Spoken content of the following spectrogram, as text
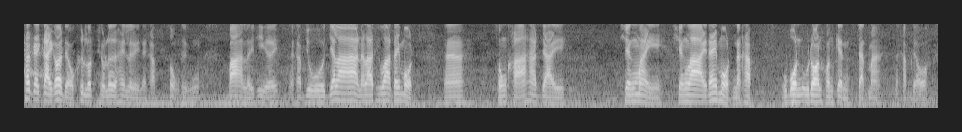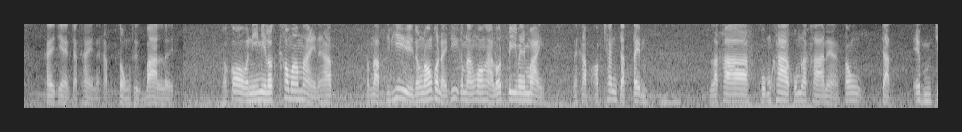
ถ้าไกลๆก็เดี๋ยวขึ้นรถเทลเลอร์ให้เลยนะครับ ส่งถึงบ้านเลยพี่เอ้ยนะครับ อยู่ยะลานราธิวาสได้หมดนะสงขลาหาดใหญ่เชียงใหม่ เชียงรายได้หมดนะครับ อุบลอุดรขอนแก่นจัดมานะครับ เดี๋ยวให้พี่แอนจัดให้นะครับ ส่งถึงบ้านเลย แล้วก็วันนี้มีรถเข้ามาใหม่นะครับ สำหรับพี่ๆน้องๆ คนไหนที่กำลังมองหารถปีใหม่ๆนะครับออปชั่นจัดเต็ม ราคาคุ้มค่าคุ้มราคาเนี่ยต้องจัด MG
